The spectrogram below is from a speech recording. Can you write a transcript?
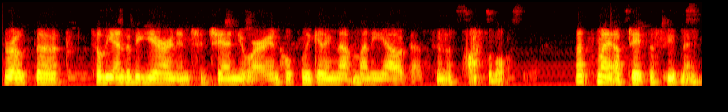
throughout the till the end of the year and into January, and hopefully getting that money out as soon as possible. That's my update this evening.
